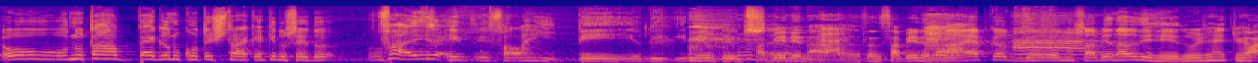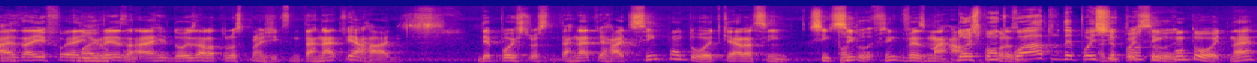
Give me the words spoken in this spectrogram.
eu não tava pegando o Counter-Strike aqui do servidor. Vai e, e falar IP. Eu digo, meu Deus do céu. Sabia de nada, não sabia de Na nada. época eu, eu não sabia nada de rede. Hoje a gente já. Mas aí foi a um empresa, pouco. a R2, ela trouxe para a Angix internet via rádio. Depois trouxe internet via rádio 5.8, que era assim, 5.8. 5 vezes mais rápido. por exemplo. 2.4, depois Aí depois 5.8. 5.8, né?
